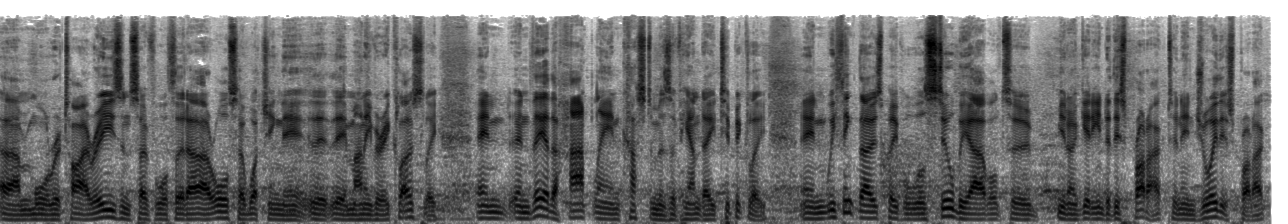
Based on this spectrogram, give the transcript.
um, more retirees and so forth, that are also watching their, their, money very closely. And, and they're the heartland customers of Hyundai typically. And we think those people will still be able to you know, get into this product and enjoy this product.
